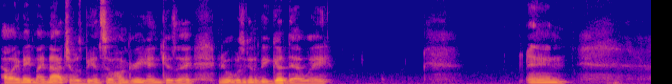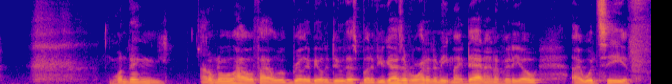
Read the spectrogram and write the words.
how I made my nachos being so hungry and because I knew it was going to be good that way. And one thing, I don't know how if I will really be able to do this, but if you guys ever wanted to meet my dad on a video, I would see if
